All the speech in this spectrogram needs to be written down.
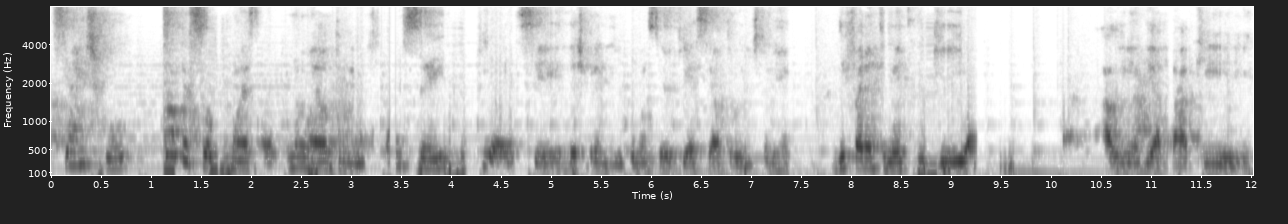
se arriscou. Se uma pessoa como essa não é altruísta, não sei o que é ser desprendido, não sei o que é ser altruísta, diferentemente do que a, a linha de ataque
